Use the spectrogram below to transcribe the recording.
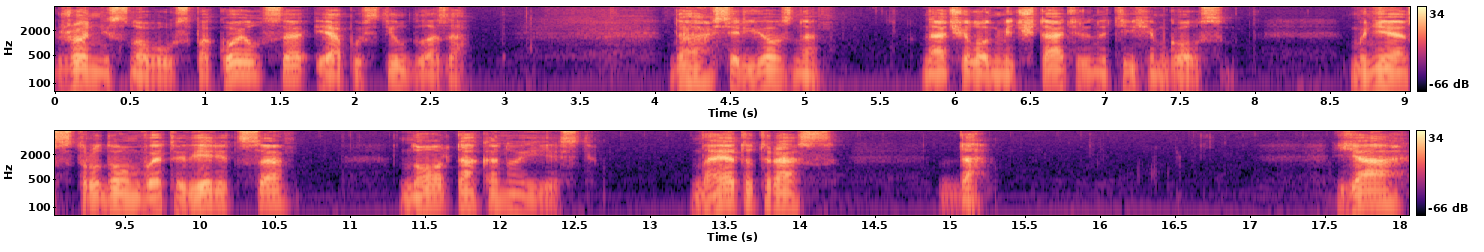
Джонни снова успокоился и опустил глаза. «Да, серьезно», — начал он мечтательно, тихим голосом. «Мне с трудом в это верится, но так оно и есть. На этот раз — да. Я...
